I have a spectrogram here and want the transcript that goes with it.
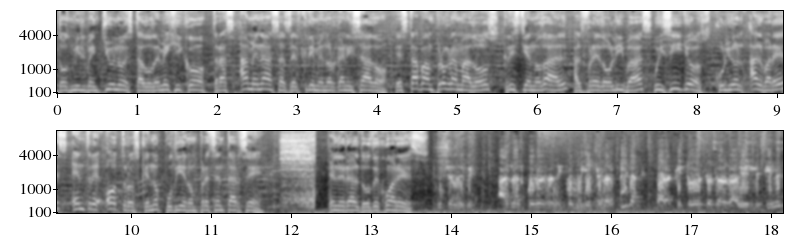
2021 Estado de México tras amenazas del crimen organizado. Estaban programados Cristian Nodal, Alfredo Olivas, Huisillos, Julián Álvarez, entre otros que no pudieron presentarse. El Heraldo de Juárez. Escúchame, haz las cosas así como yo te las pida para que todo esto salga bien, ¿me entiendes?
